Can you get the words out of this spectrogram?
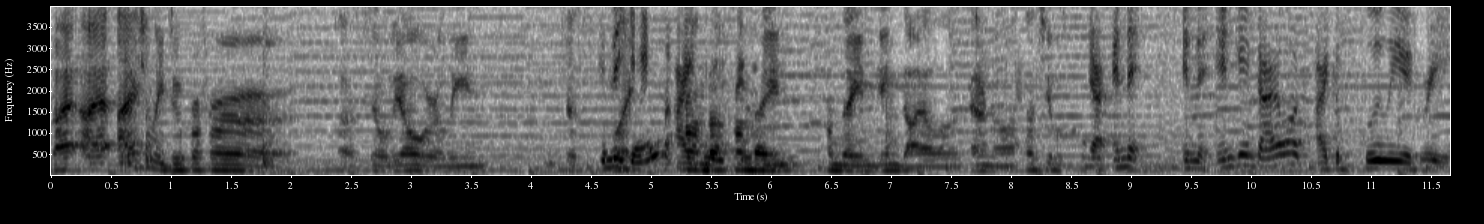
I, I actually do prefer uh, Silvia over Lene. Just In the like, game, I from the, from the in, from the in-game dialogue. I don't know. I thought she was cool. Yeah, in the in the in-game dialogue, I completely agree.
